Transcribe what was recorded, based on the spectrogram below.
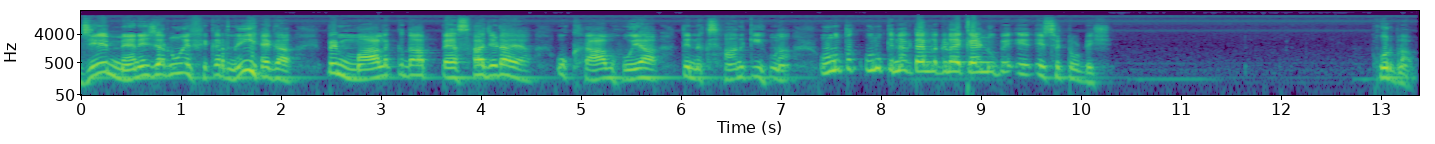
ਜੇ ਮੈਨੇਜਰ ਨੂੰ ਇਹ ਫਿਕਰ ਨਹੀਂ ਹੈਗਾ ਵੀ ਮਾਲਕ ਦਾ ਪੈਸਾ ਜਿਹੜਾ ਆ, ਉਹ ਖਰਾਬ ਹੋਇਆ ਤੇ ਨੁਕਸਾਨ ਕੀ ਹੋਣਾ, ਉਹਨੂੰ ਤੱਕ ਉਹਨੂੰ ਕਿੰਨਾ ਟਾਈਮ ਲੱਗਣਾ ਹੈ ਕਹਿਣ ਨੂੰ ਵੀ ਇਹ ਇਹ ਸਿੱਟੋ ਡਿਸ਼ ਹੋਰ ਬਣਾਓ।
